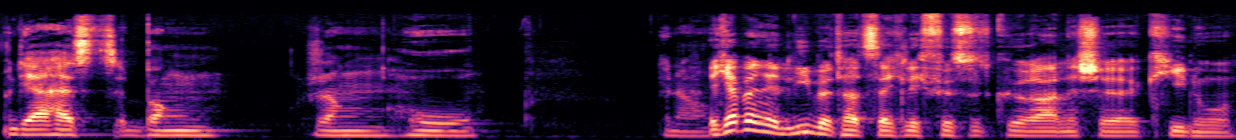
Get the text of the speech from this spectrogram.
Und er heißt Bong Jong-ho. Genau. Ich habe eine Liebe tatsächlich für südkoreanische Kino.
